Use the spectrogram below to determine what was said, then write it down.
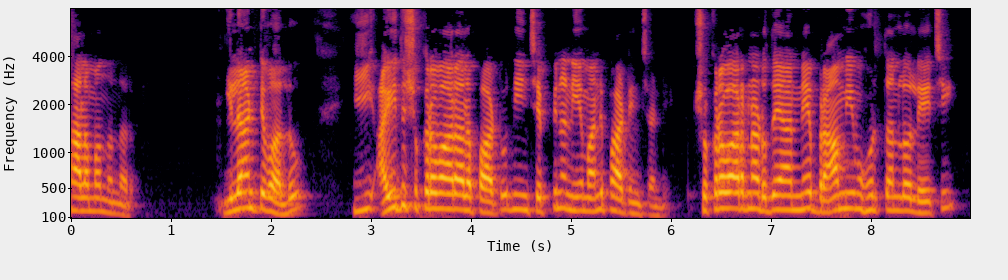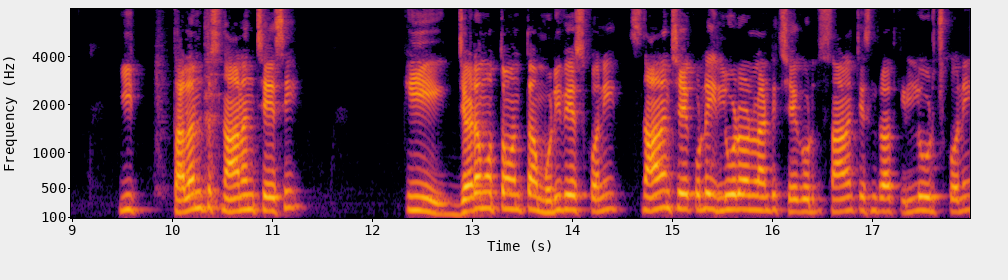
చాలామంది ఉన్నారు. ఇలాంటి వాళ్ళు ఈ ఐదు శుక్రవారాల పాటు నేను చెప్పిన నియమాన్ని పాటించండి. శుక్రవారం నాడు ఉదయాన్నే బ్రాహ్మీ ముహూర్తంలో లేచి ఈ తలంటు స్నానం చేసి ఈ జడ మొత్తం అంతా ముడి వేసుకొని స్నానం చేయకుండా ఇల్లు ఊడడం లాంటివి చేయకూడదు. స్నానం చేసిన తర్వాత ఇల్లు ఊడ్చుకొని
